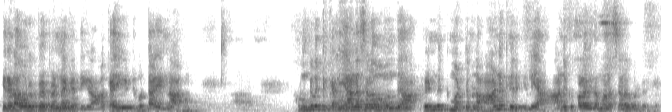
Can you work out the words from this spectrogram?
என்னடா ஒரு பெ- பெண்ணை கட்டிக்கிறான் அவன் கைவிட்டு விட்டால் என்ன ஆகும்? அவங்களுக்கு கல்யாண செலவு வந்து ஆ- பெண்ணுக்கு மட்டும் இல்லை ஆணுக்கு இருக்கு இல்லையா? ஆணுக்கு பலவிதமான செலவு இருக்கு.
